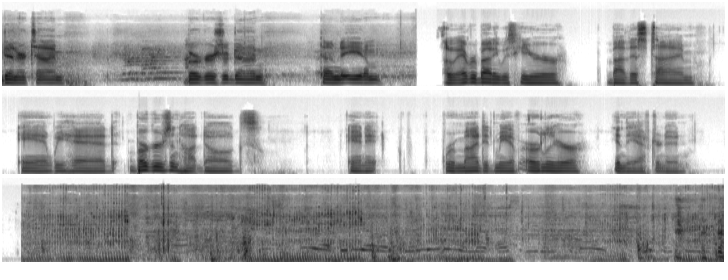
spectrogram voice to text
Dinner time. Burgers are done. Time to eat them. So everybody was here by this time, and we had burgers and hot dogs, and it reminded me of earlier in the afternoon. You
